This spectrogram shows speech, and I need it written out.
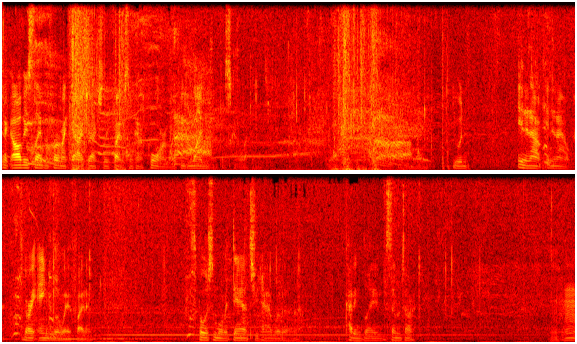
Like, obviously I prefer my character actually fight with some kind of form, like you lunge with this kind of weapon. You wouldn't... In and out, in and out. It's a very angular way of fighting. As opposed to more of a dance you'd have with a cutting blade, a scimitar. Mm-hmm.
